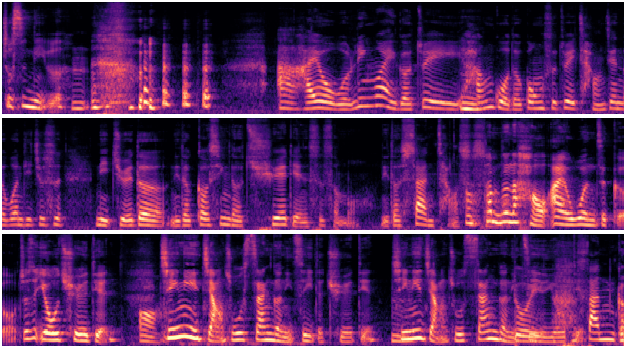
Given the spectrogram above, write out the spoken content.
就是你了。嗯。啊，还有我另外一个最韩国的公司最常见的问题就是，你觉得你的个性的缺点是什么？你的擅长是什么？他们真的好爱问这个哦，就是优缺点哦，请你讲出三个你自己的缺点，请你讲出三个你自己的优点。三个，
